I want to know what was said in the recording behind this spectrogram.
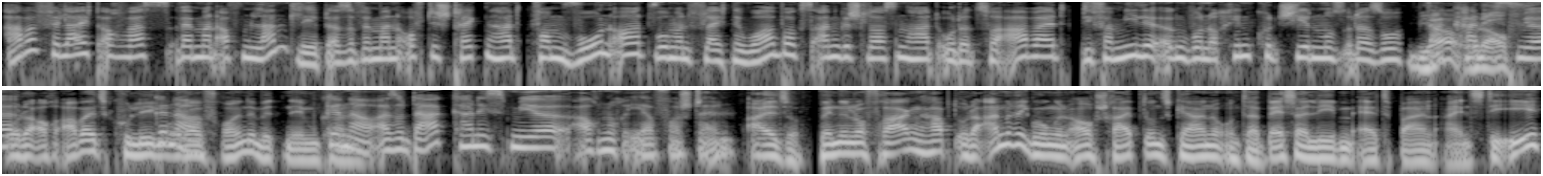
aber vielleicht auch was, wenn man auf dem Land lebt. Also wenn man oft die Strecken hat vom Wohnort, wo man vielleicht eine Wallbox angeschlossen hat oder zur Arbeit, die Familie irgendwo noch hinkutschieren muss oder so. Ja, kann ich auch, mir oder auch Arbeitskollegen Genau. oder Freunde mitnehmen kann. Genau, also da kann ich es mir auch noch eher vorstellen. Also, wenn ihr noch Fragen habt oder Anregungen auch, schreibt uns gerne unter besserleben.bayern1.de.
